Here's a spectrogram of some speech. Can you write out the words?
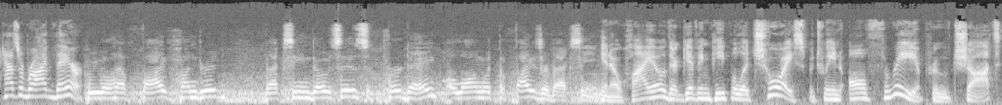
has arrived there. We will have 500 vaccine doses per day, along with the Pfizer vaccine. In Ohio, they're giving people a choice between all three approved shots.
